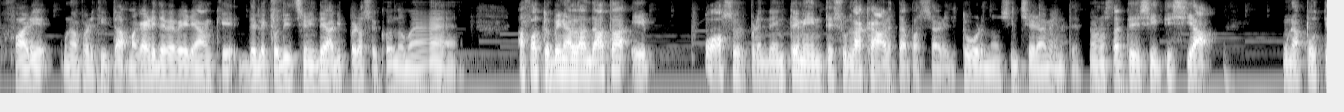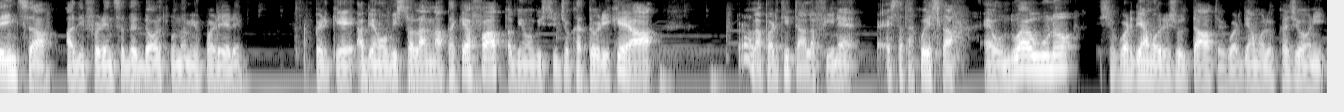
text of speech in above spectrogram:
fare una partita, magari deve avere anche delle condizioni ideali, però secondo me ha fatto bene all'andata e può sorprendentemente sulla carta passare il turno, sinceramente, nonostante il City sia una potenza a differenza del Dortmund a mio parere. Perché abbiamo visto l'annata che ha fatto, abbiamo visto i giocatori che ha, però la partita alla fine è stata questa, è un 2-1, se guardiamo il risultato e guardiamo le occasioni,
